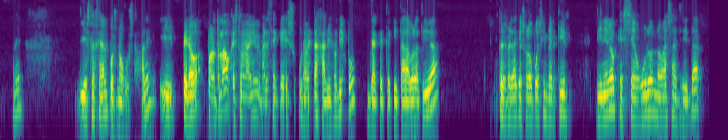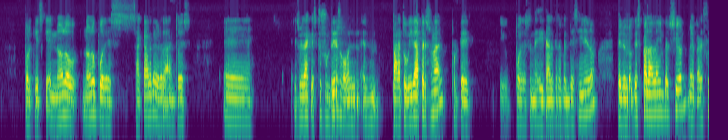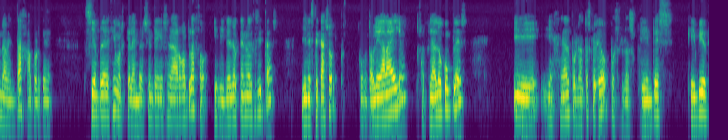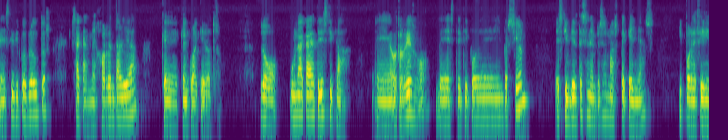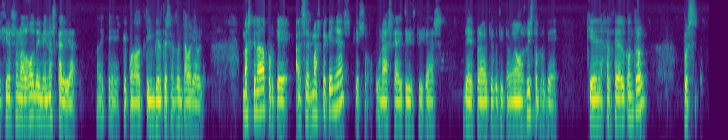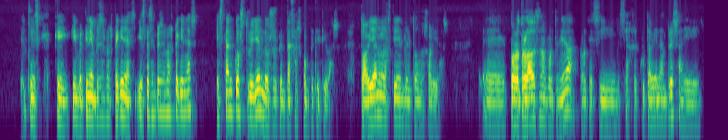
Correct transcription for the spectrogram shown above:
Y esto en general pues no gusta, ¿vale? Y, pero por otro lado, esto a mí me parece que es una ventaja al mismo tiempo, ya que te quita la volatilidad, pero es verdad que solo puedes invertir dinero que seguro no vas a necesitar, porque es que no lo, no lo puedes sacar de verdad. Entonces, eh, es verdad que esto es un riesgo para tu vida personal, porque puedes necesitar de repente ese dinero, pero lo que es para la inversión me parece una ventaja, porque siempre decimos que la inversión tiene que ser a largo plazo y dinero que no necesitas, y en este caso, pues, como te obligan a ello, pues al final lo cumples y, en general, por los datos que veo, pues los clientes que invierten en este tipo de productos sacan mejor rentabilidad que, en cualquier otro. Luego, una característica, eh, otro riesgo de este tipo de inversión es que inviertes en empresas más pequeñas y por definición son algo de menos calidad que, cuando te inviertes en renta variable. Más que nada porque al ser más pequeñas, que son unas características del private equity que habíamos visto porque quieren ejercer el control, pues eh, tienes que, invertir en empresas más pequeñas y estas empresas más pequeñas están construyendo sus ventajas competitivas. Todavía no las tienen del todo sólidas. Eh, por otro lado, es una oportunidad, porque si se ejecuta bien la empresa y,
